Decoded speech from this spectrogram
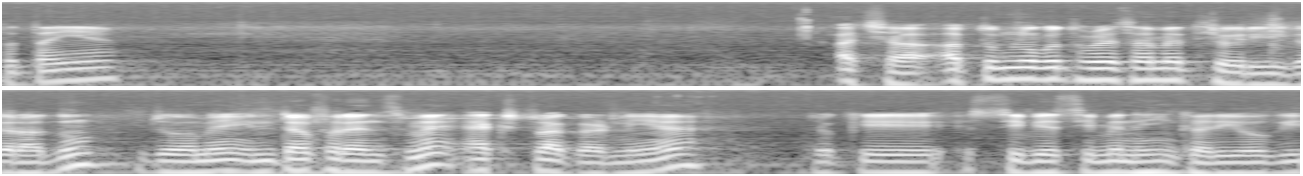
पता ही हैं। अच्छा अब तुम लोगों को थोड़ा सा मैं थ्योरी करा दूँ, जो हमें इंटरफेरेंस में एक्स्ट्रा करनी है, जो कि सीबीएसई में नहीं करी होगी।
